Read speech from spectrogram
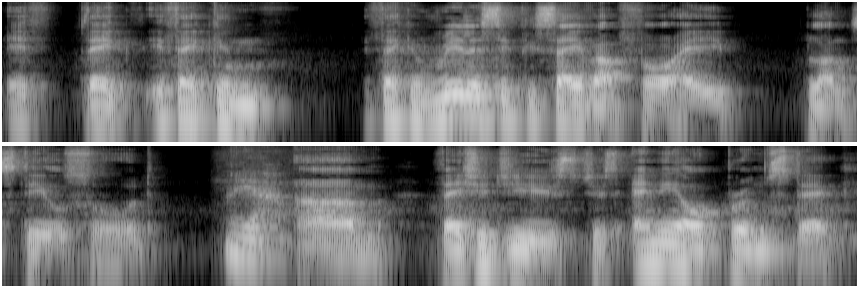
if they if they can if they can realistically save up for a blunt steel sword, Yeah, um, they should use just any old broomstick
